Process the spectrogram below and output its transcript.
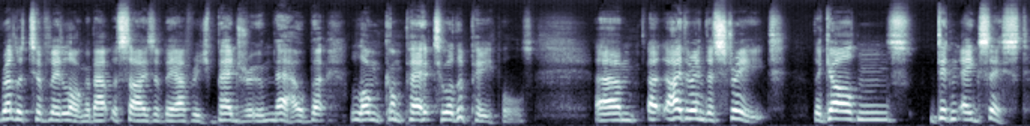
relatively long, about the size of the average bedroom now, but long compared to other people's. Um, at either end of the street, the gardens didn't exist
